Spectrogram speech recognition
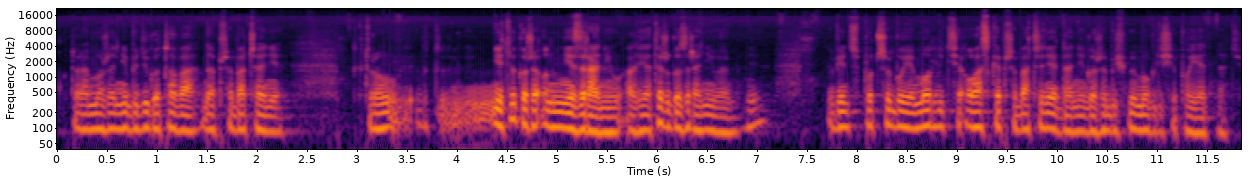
która może nie być gotowa na przebaczenie, którą nie tylko, że on mnie zranił, ale ja też go zraniłem. Nie? Więc potrzebuję modlić się o łaskę przebaczenia dla niego, żebyśmy mogli się pojednać.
